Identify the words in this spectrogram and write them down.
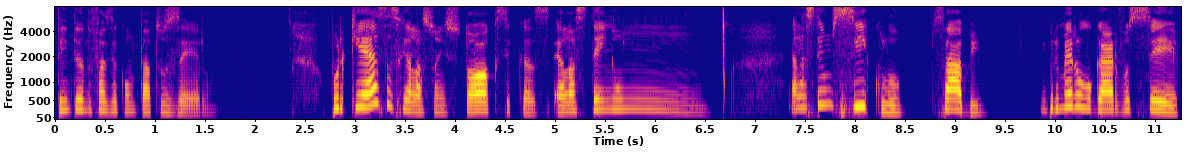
tentando fazer contato zero. Porque essas relações tóxicas, elas têm um. Elas têm um ciclo, sabe? Em primeiro lugar, você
